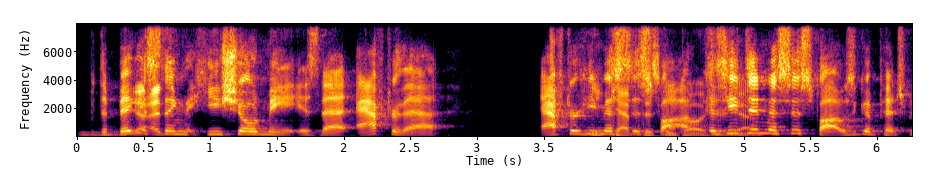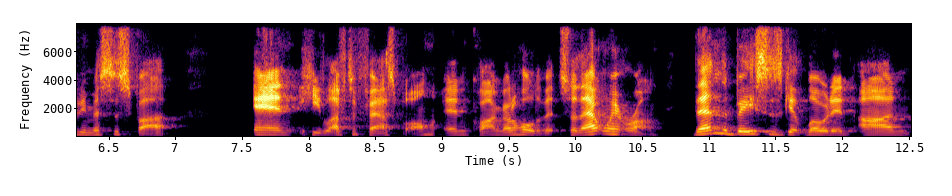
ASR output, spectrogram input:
the biggest I- thing that he showed me is that after that, after he, He missed his his spot, because he yeah. did miss his spot. It was a good pitch, but he missed his spot, and he left a fastball, and Kwan got a hold of it. So that went wrong. Then the bases get loaded on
